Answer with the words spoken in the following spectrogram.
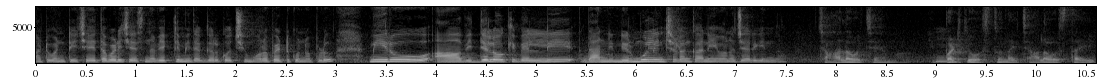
అటువంటి చేతబడి చేసిన వ్యక్తి మీ దగ్గరకు వచ్చి మొరపెట్టుకున్నప్పుడు మీరు ఆ విద్యలోకి వెళ్ళి దాన్ని నిర్మూలించడం కానీ ఏమైనా జరిగిందా? చాలా వచ్చాయమ్మా. ఇప్పటికీ వస్తున్నాయి చాలా వస్తాయి.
